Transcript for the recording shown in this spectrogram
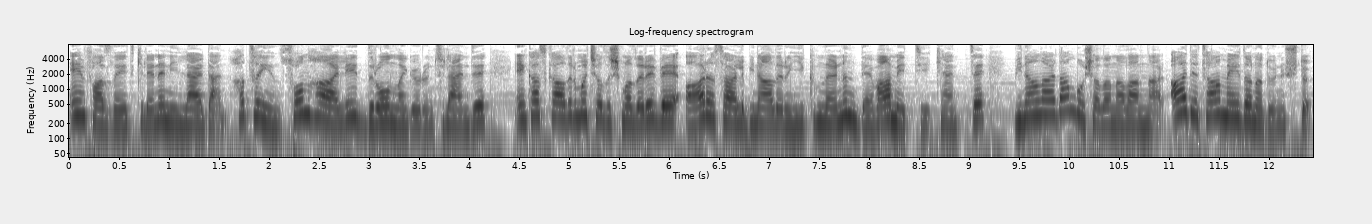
en fazla etkilenen illerden Hatay'ın son hali drone görüntülendi. Enkaz kaldırma çalışmaları ve ağır hasarlı binaların yıkımlarının devam ettiği kentte binalardan boşalan alanlar adeta meydana dönüştü.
